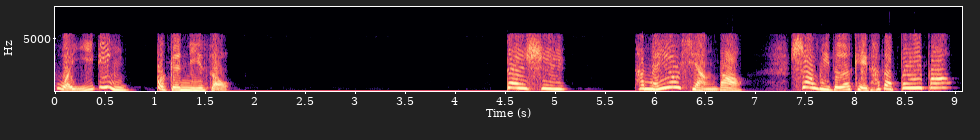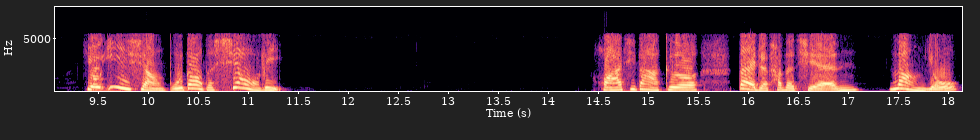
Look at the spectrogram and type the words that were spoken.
我一定不跟你走。”但是他没有想到，圣彼得给他的背包有意想不到的效力。滑稽大哥带着他的钱。浪游，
